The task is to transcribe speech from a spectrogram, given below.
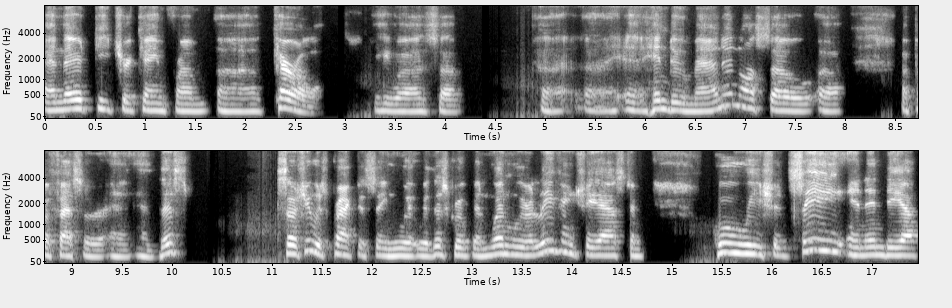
and their teacher came from uh, Kerala. He was uh, uh a Hindu man and also uh, a professor in, in, this. So she was practicing with, with this group, and when we were leaving, she asked him, who we should see in India.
